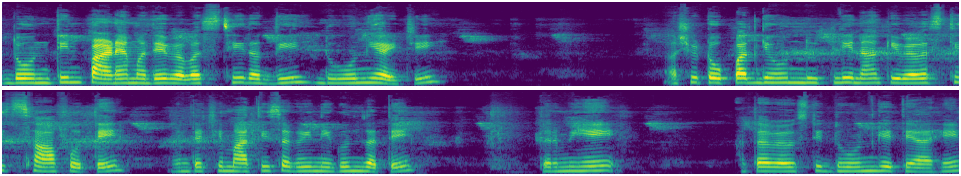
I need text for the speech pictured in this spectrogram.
दोन तीन पाण्यामध्ये व्यवस्थित अगदी धुवून घ्यायची. अशी टोपात घेऊन धुतली ना की व्यवस्थित साफ होते आणि त्याची माती सगळी निघून जाते. तर मी हे आता व्यवस्थित धुवून घेते आहे.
